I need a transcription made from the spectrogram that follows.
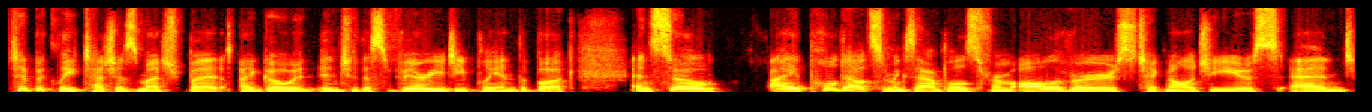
typically touch as much, but I go into this very deeply in the book. And so I pulled out some examples from Oliver's technology use and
